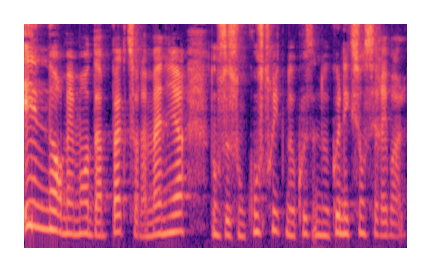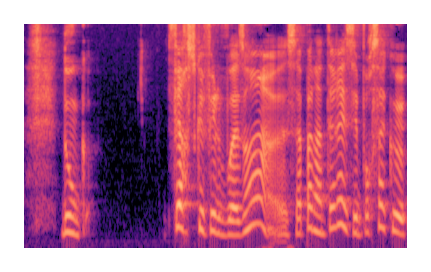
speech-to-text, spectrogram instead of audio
énormément d'impact sur la manière dont se sont construites nos, nos connexions cérébrales. Donc, faire ce que fait le voisin, euh, ça n'a pas d'intérêt. C'est pour ça que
